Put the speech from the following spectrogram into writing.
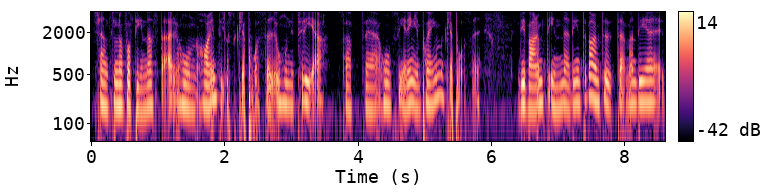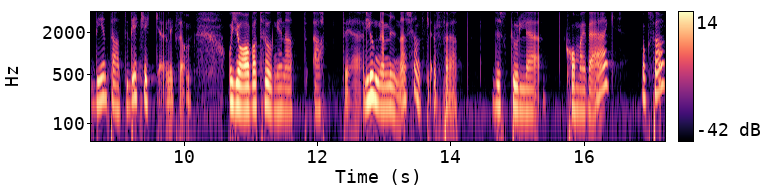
Känslorna får finnas där. Hon har inte lust att klä på sig och hon är tre så att eh, hon ser ingen poäng med att klä på sig. Det är varmt inne, det är inte varmt ute men det, det är inte alltid det klickar. Liksom. Och jag var tvungen att, att eh, lugna mina känslor för att vi skulle komma iväg också.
